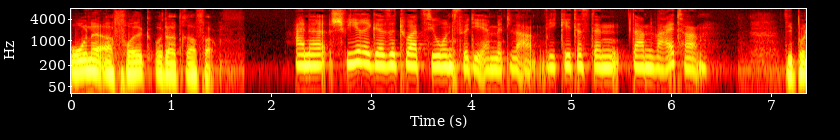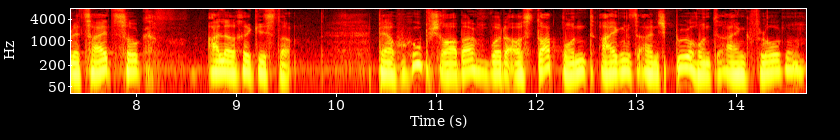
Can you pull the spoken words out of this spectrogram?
ohne Erfolg oder Treffer. Eine schwierige Situation für die Ermittler. Wie geht es denn dann weiter? Die Polizei zog alle Register. Per Hubschrauber wurde aus Dortmund eigens ein Spürhund eingeflogen.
